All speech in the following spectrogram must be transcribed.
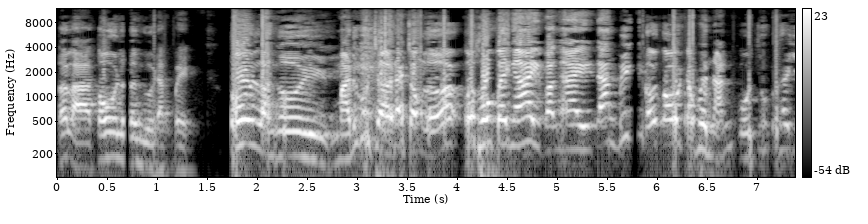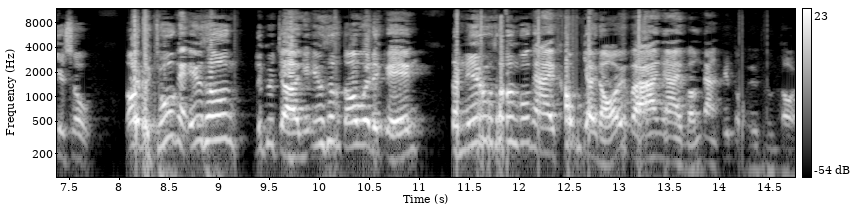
đó là tôi là người đặc biệt. Tôi là người mà Đức Chúa Trời đã chọn lựa tôi thuộc về Ngài và Ngài đang biết đổi tôi trong hình ảnh của Chúa của Thế Giêsu tôi được Chúa Ngài yêu thương, Đức Chúa Trời Ngài yêu thương tôi với điều kiện tình yêu thương của Ngài không dời đổi và Ngài vẫn đang tiếp tục yêu thương tôi.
